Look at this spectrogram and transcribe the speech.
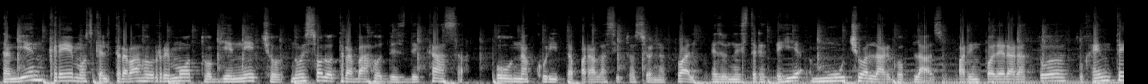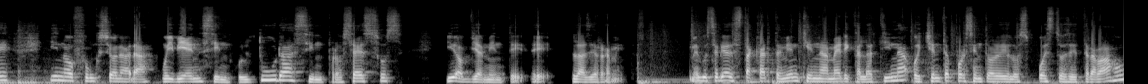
También creemos que el trabajo remoto bien hecho no es solo trabajo desde casa o una curita para la situación actual, es una estrategia mucho a largo plazo para empoderar a toda tu gente y no funcionará muy bien sin cultura, sin procesos y obviamente eh, las herramientas. Me gustaría destacar también que en América Latina 80% de los puestos de trabajo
